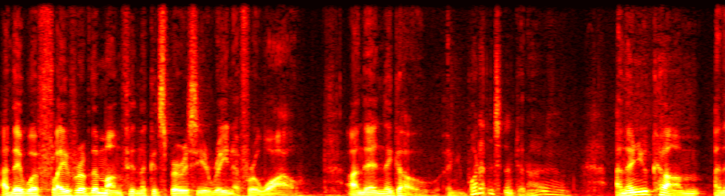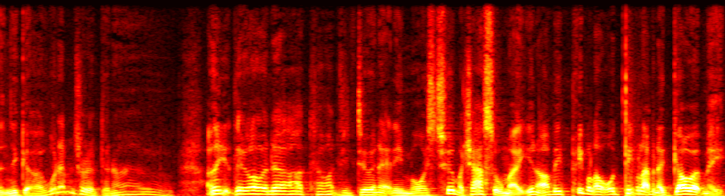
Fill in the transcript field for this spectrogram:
and they were flavor of the month in the conspiracy arena for a while. And then they go, and what happened to them? Don't know. And then you come, and then they go, what happened to them? Don't know. And then you oh no, I can't be doing it anymore. It's too much hassle, mate. You know, I mean, people are people having a go at me.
